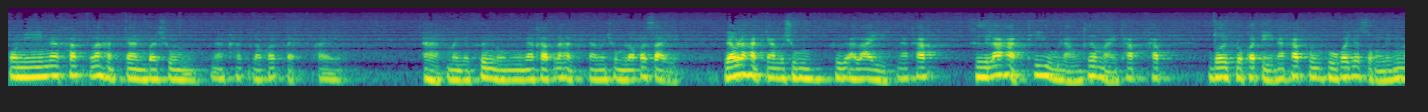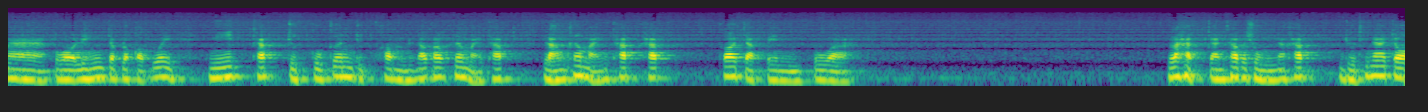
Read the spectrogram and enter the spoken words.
ตรงนี้นะครับ รหัสการประชุมนะครับ เราก็แตะไป อ่ามันจะขึ้นตรงนี้นะครับ รหัสการประชุมเราก็ใส่ แล้วรหัสการประชุมคืออะไรนะครับ คือรหัสที่อยู่หลังเครื่องหมายทับครับ โดยปกตินะครับ คุณครูก็จะส่งลิงก์มา ตัวลิงก์จะประกอบด้วย meet ครับจุด google จุด com แล้วก็เครื่องหมายทับ หลังเครื่องหมายทับครับ ก็จะเป็นตัว รหัสการเข้าประชุมนะครับ อยู่ที่หน้าจอ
